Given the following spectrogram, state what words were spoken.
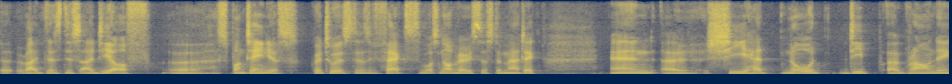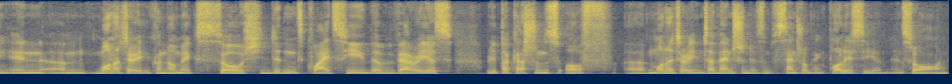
uh, right, this, this idea of uh, spontaneous gratuitous effects was not very systematic and uh, she had no deep uh, grounding in um, monetary economics, so she didn't quite see the various repercussions of uh, monetary interventionism, central bank policy, and, and so on,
